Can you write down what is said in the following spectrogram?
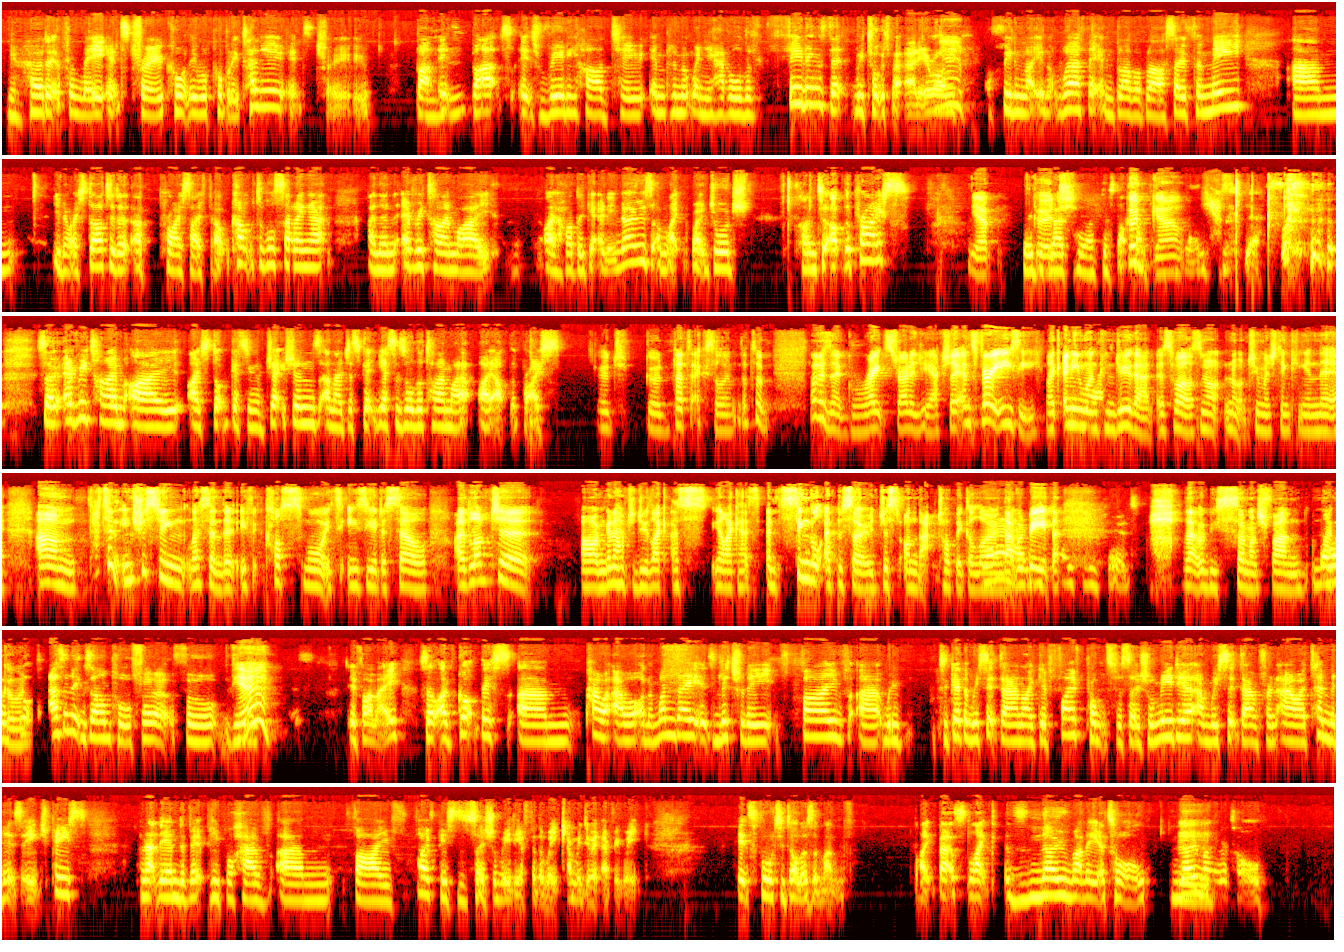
you heard it from me. It's true. Courtney will probably tell you it's true. But it's but it's really hard to implement when you have all the feelings that we talked about earlier on, yeah. feeling like you're not worth it and blah blah blah. So for me um you know i started at a price i felt comfortable selling at. And then every time i i hardly get any no's i'm like right george time to up the price Yep. Be Good. glad to hear I've just upped Good girl. Yes. yes. so every time I I stop getting objections and I just get yeses all the time, I, I up the price. Good. Good. That's excellent. That's a that is a great strategy actually. And it's very easy. Like anyone Yeah. can do that as well. It's not not too much thinking in there. Um that's an interesting lesson that if it costs more it's easier to sell. I'd love to Oh, I'm gonna have to do like a you know, like a, a single episode just on that topic alone. that would be that, should. that would be so much fun. Oh So my god. got, as an example for for Yeah. if I may. So I've got this um, power hour on a Monday. It's literally five. Uh, we together we sit down. I give five prompts for social media, and we sit down for an hour, ten minutes each piece. And at the end of it, people have um, five five pieces of social media for the week, and we do it every week. It's forty dollars a month. Like that's like no money at all. No Mm. money at all.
